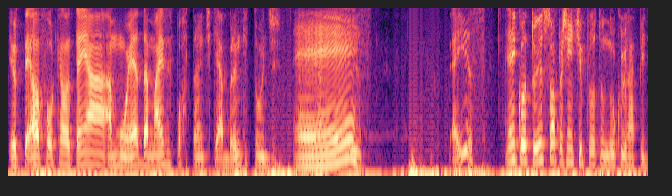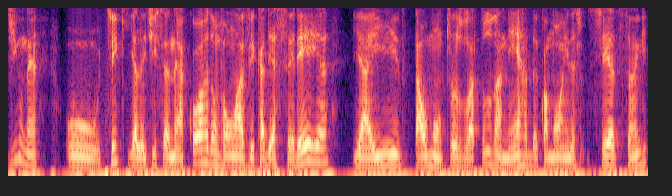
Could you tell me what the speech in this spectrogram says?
Eu te- ela falou que ela tem a, a moeda mais importante, que é a branquitude. É. É isso. É isso. E enquanto isso, só pra gente ir pro outro núcleo rapidinho, né? O Tic e a Letícia né, acordam, vão lá ver cadê a sereia. E aí tá o Montrose lá todo na merda, com a mão ainda cheia de sangue.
